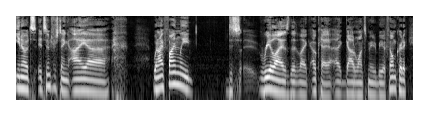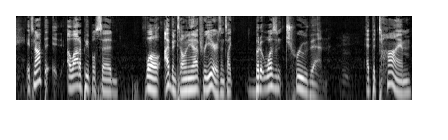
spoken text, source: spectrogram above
you know it's it's interesting i uh when i finally dis- realized that like okay I, god wants me to be a film critic. It's not that a lot of people said well i've been telling you that for years. And it's like but it wasn't true then. At the time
